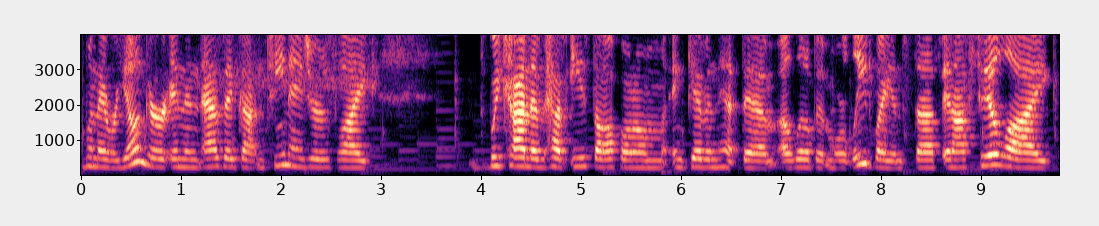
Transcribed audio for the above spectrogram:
when they were younger, and then as they've gotten teenagers, like we kind of have eased off on them and given them a little bit more leadway and stuff. And I feel like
